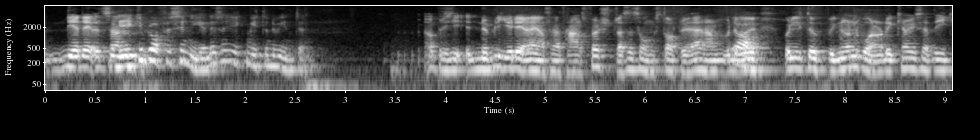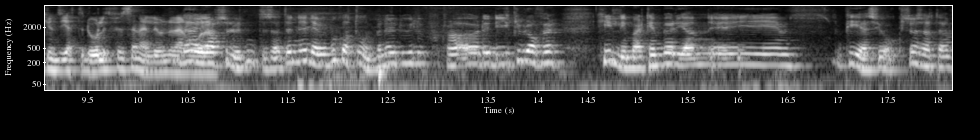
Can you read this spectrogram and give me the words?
det, det, sen, Det gick ju bra för Seneli som gick mitt under vintern. Ja, precis. Nu blir ju det egentligen att hans första säsong startar ju här. Han, det Ja. var ju var lite uppbyggnad under våren och det kan ju säga att det gick ju inte jättedåligt för Senelli under den Nej, våren. absolut inte. Så att det, nej, det är väl på gott och ont. Men det, det, det gick ju bra för Hiljemark till en början eh, i PSU också. Så att det gick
